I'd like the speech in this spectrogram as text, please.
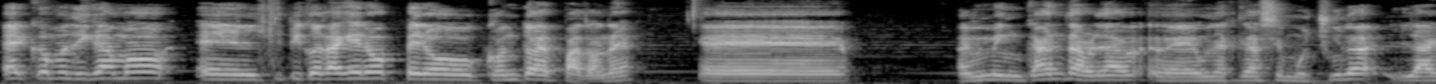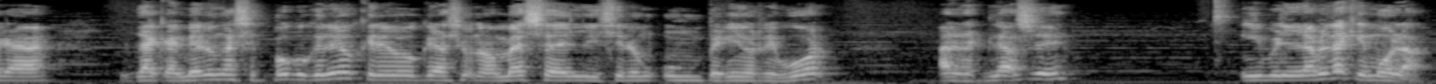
Es como, digamos, el típico daguero, pero con dos espadones. Eh, a mí me encanta, ¿verdad? Eh, una clase muy chula. La, la cambiaron hace poco, creo. Creo que hace unos meses le hicieron un pequeño reward a la clase. Y la verdad que mola.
